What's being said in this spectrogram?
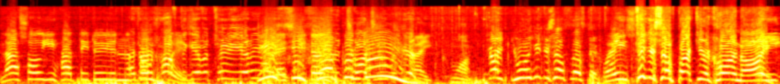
That's all you had to do in the I don't have place. to give it to you anyway. Yes, you You're fucking trying to- do. Here. Right, come on. Right, you want to get yourself lifted? Please. Take yourself back to your car now. Wait.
